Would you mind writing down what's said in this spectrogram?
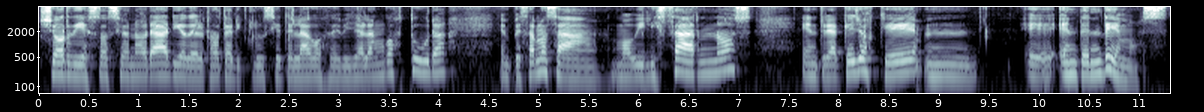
Jordi es socio honorario del Rotary Club Siete Lagos de Villa Langostura, empezamos a movilizarnos entre aquellos que mm, eh, entendemos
